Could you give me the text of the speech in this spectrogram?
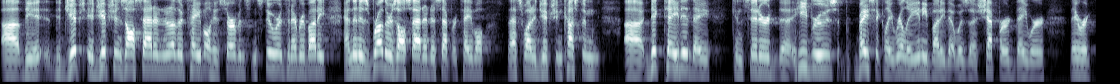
uh, the, the Egyptians all sat at another table, his servants and stewards and everybody, and then his brothers all sat at a separate table. That's what Egyptian custom uh, dictated. They considered the Hebrews basically really anybody that was a shepherd. They were they were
